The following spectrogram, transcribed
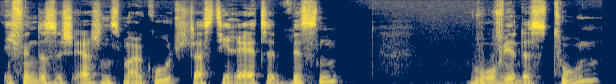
ich finde, es ist erstens mal gut, dass die Räte wissen, wo wir das tun.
